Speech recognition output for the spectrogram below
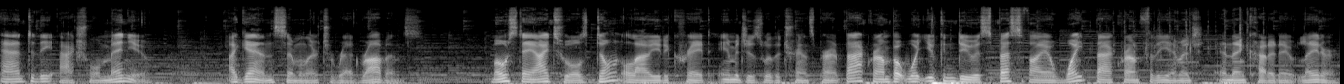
add to the actual menu. Again, similar to Red Robin's. Most AI tools don't allow you to create images with a transparent background, but what you can do is specify a white background for the image and then cut it out later.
